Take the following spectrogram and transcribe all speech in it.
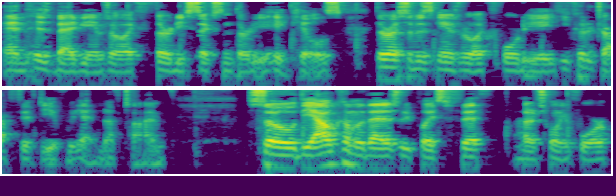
and his bad games are like 36 and 38 kills. The rest of his games were like 48. He could have dropped 50 if we had enough time. So the outcome of that is we placed fifth out of 24.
